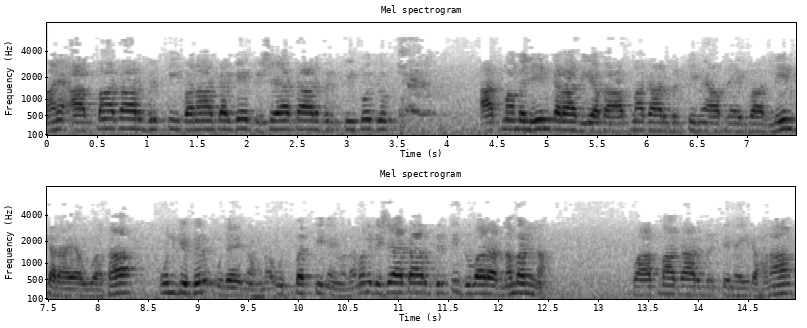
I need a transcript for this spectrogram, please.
माने आत्माकार वृत्ति बना करके विषयाकार वृत्ति को जो आत्मा में लीन करा दिया था, आत्माकार वृत्ति में आपने एक बार लीन कराया हुआ था, उनकी फिर उदय न होना, उत्पत्ति नहीं होना। माने विषयाकार वृत्ति दोबारा न बनना तो आत्माकार वृत्ति नहीं रहना।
